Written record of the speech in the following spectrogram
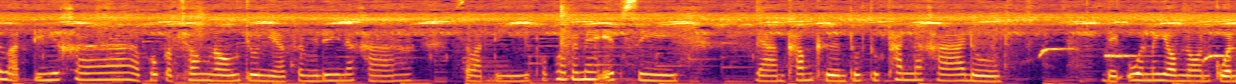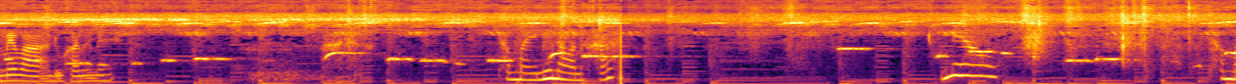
สวัสดีค่ะ พบกับช่องน้องจูเนียร์แฟมิลี่นะคะ สวัสดีพ่อพ่อแม่แม่ FC ยามค่ำคืนทุกทุกๆท่านนะคะ ดู เด็กอ้วนไม่ยอมนอนกวนแม่วาดูค่ะแม่แม่ทำไมไม่นอนคะเมียวทำไม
